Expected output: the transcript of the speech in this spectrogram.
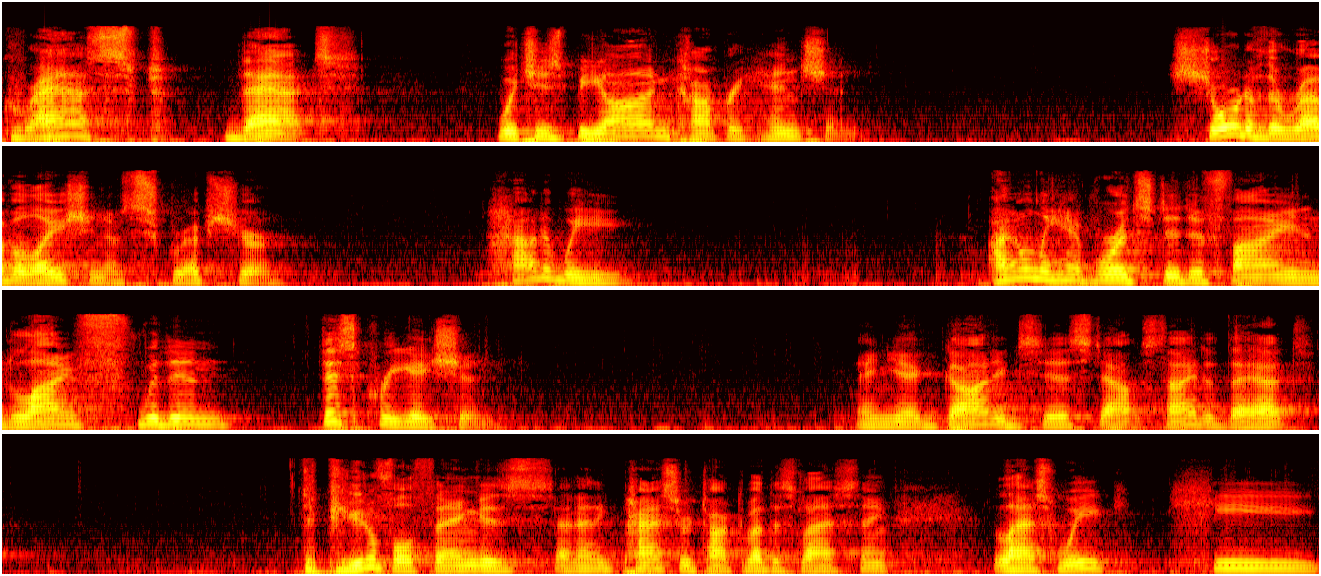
grasp that which is beyond comprehension? Short of the revelation of Scripture, how do we I only have words to define life within this creation. And yet, God exists outside of that. The beautiful thing is, and I think Pastor talked about this last thing last week, he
